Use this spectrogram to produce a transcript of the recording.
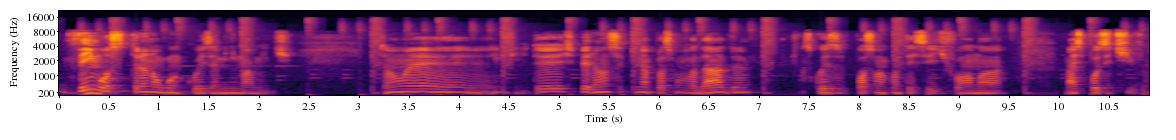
vem mostrando alguma coisa minimamente. Então é, enfim, ter esperança que na próxima rodada as coisas possam acontecer de forma mais positiva.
